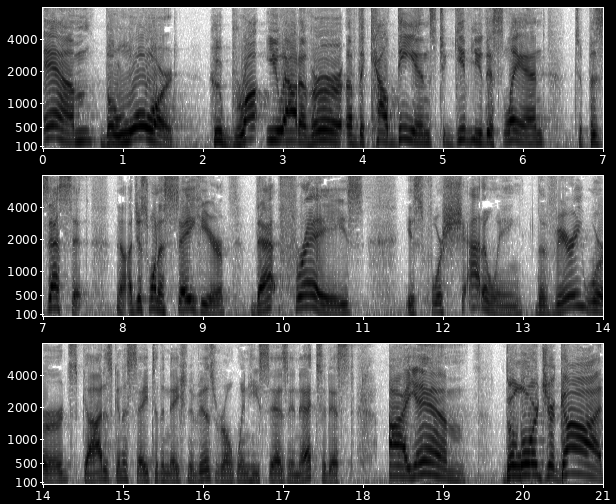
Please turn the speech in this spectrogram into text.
am the Lord who brought you out of Ur of the Chaldeans to give you this land to possess it. Now, I just want to say here that phrase is foreshadowing the very words God is going to say to the nation of Israel when he says in Exodus, I am the Lord your God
